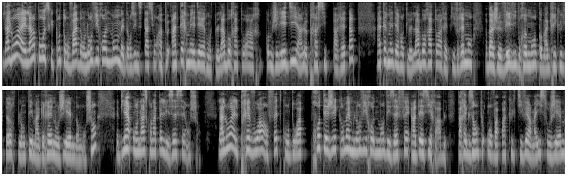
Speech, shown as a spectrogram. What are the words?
la loi, elle impose que quand on va dans l'environnement, mais dans une station un peu intermédiaire entre le laboratoire, comme je l'ai dit, hein, le principe par étape, intermédiaire entre le laboratoire et puis vraiment, ah bah, je vais librement comme agriculteur planter ma graine OGM dans mon champ, eh bien, on a ce qu'on appelle les essais en champ. La loi, elle prévoit en fait qu'on doit protéger quand même l'environnement des effets indésirables. Par exemple, on ne va pas cultiver un maïs OGM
